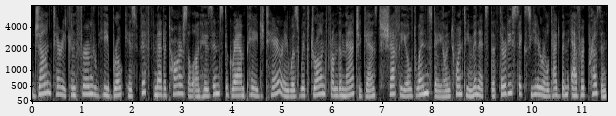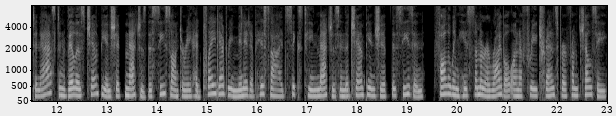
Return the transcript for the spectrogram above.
John Terry confirmed he broke his fifth metatarsal on his Instagram page. Terry was withdrawn from the match against Sheffield Wednesday on 20 minutes. The 36-year-old had been ever present in Aston Villa's championship matches. This season Terry had played every minute of his side's 16 matches in the championship this season, following his summer arrival on a free transfer from Chelsea.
